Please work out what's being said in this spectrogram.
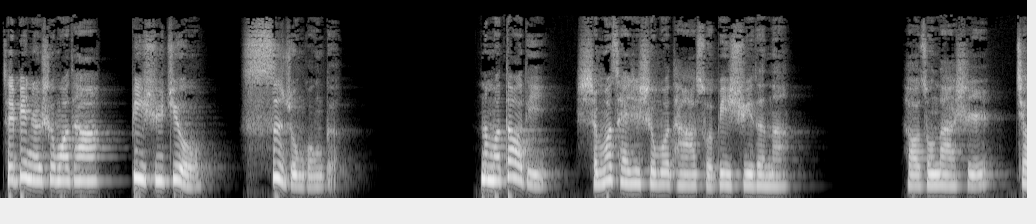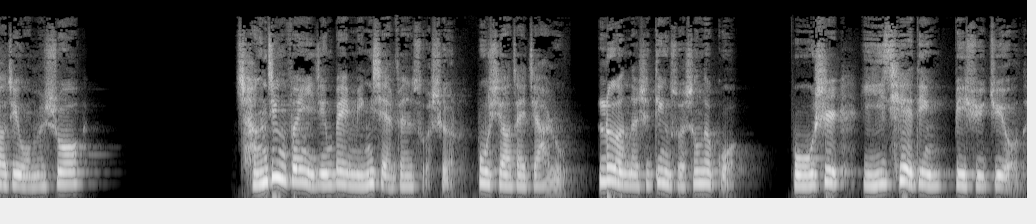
在变成奢摩他必须具有四种功德。那么到底什么才是奢摩他所必须的呢？老宗大师教诫我们说，成净分已经被明显分所摄了，不需要再加入。乐呢是定所生的果。不是一切定必须具有的，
